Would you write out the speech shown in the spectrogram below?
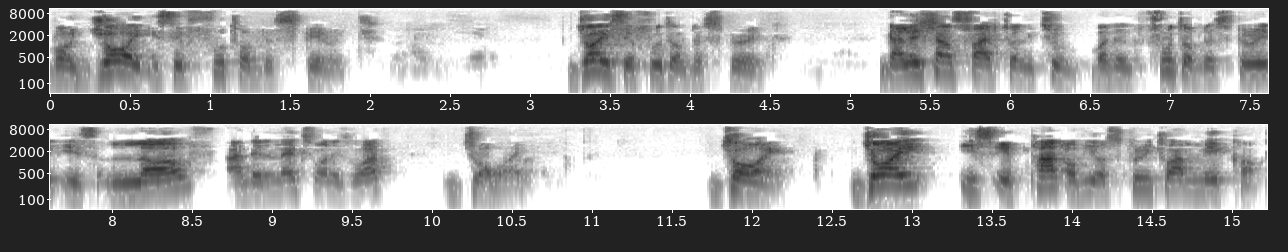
But joy is a fruit of the spirit. Joy is a fruit of the spirit. Galatians 5:22. But the fruit of the spirit is love, and the next one is what? Joy. Joy. Joy is a part of your spiritual makeup.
